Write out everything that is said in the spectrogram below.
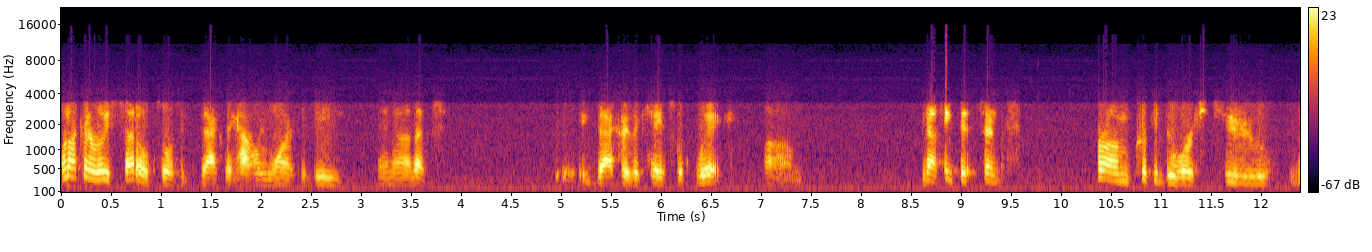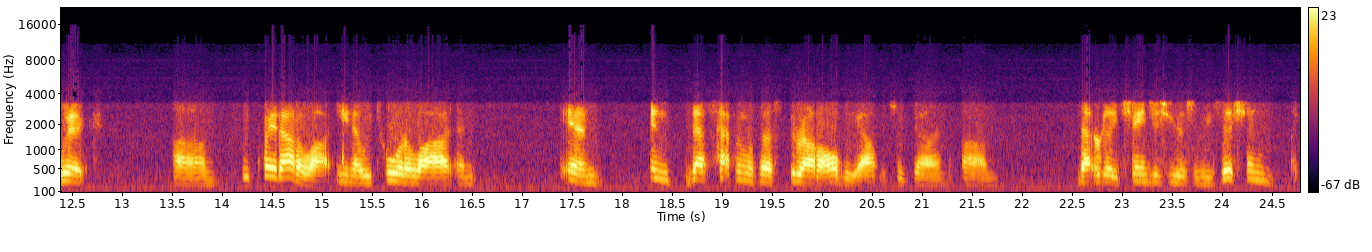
We're not going to really settle until it's exactly how we want it to be, and uh, that's exactly the case with Wick. Um, and I think that since from Crooked Doors to Wick, um, we played out a lot. You know, we toured a lot, and and and that's happened with us throughout all the albums we've done. Um, that really changes you as a musician. Like,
